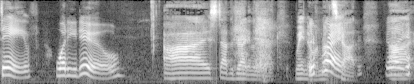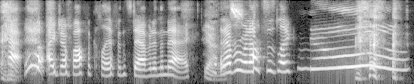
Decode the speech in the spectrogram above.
Dave, what do you do? I stab the dragon in the back. Wait, no, I'm not Right. Scott. You're like, Uh, yeah, I jump off a cliff and stab it in the neck. Yeah, and that's- everyone else is like, no.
